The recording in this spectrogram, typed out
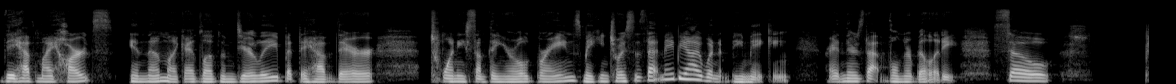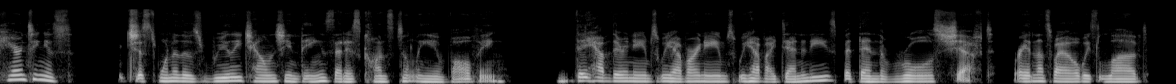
they have my hearts in them, like I love them dearly, but they have their 20 something year old brains making choices that maybe I wouldn't be making, right? And there's that vulnerability. So parenting is just one of those really challenging things that is constantly evolving. They have their names, we have our names, we have identities, but then the rules shift, right? And that's why I always loved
